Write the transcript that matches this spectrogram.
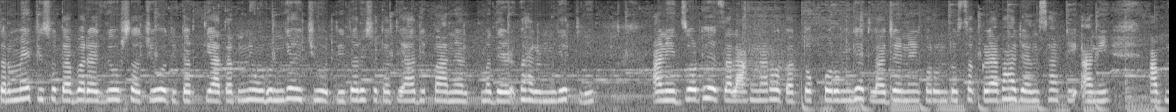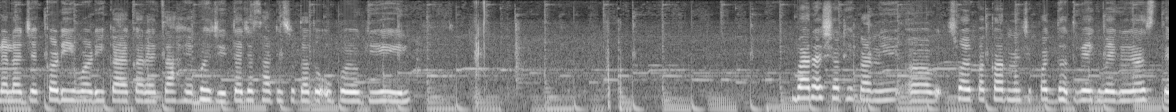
तर मेथीसुद्धा बऱ्याच दिवसाची होती तर ती आता निवडून घ्यायची होती तरीसुद्धा ती आधी पाण्यामध्ये घालून घेतली. आणि जो ठेचा लागणार होता तो करून घेतला जेणेकरून तो सगळ्या भाज्यांसाठी आणि आपल्याला जे कढी वडी काय करायचं आहे भजी त्याच्यासाठी सुद्धा तो उपयोगी येईल. बऱ्याचशा ठिकाणी स्वयंपाक करण्याची पद्धत वेगवेगळी असते.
